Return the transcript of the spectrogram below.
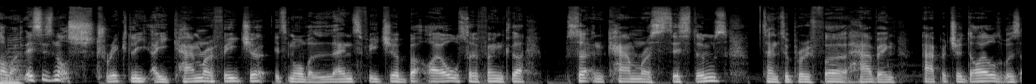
Alright, this is not strictly a camera feature, it's more of a lens feature, but I also think that certain camera systems tend to prefer having aperture dials, whereas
